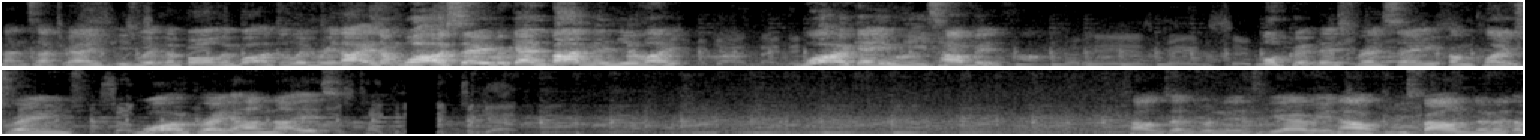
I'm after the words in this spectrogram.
Benteke. He's with the ball and what a delivery that is. And what a save again by Mignolet. What a game he's having. Look at this for a save from close range. What a great hand that is. Townsend's running into the area now. He's found them at the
